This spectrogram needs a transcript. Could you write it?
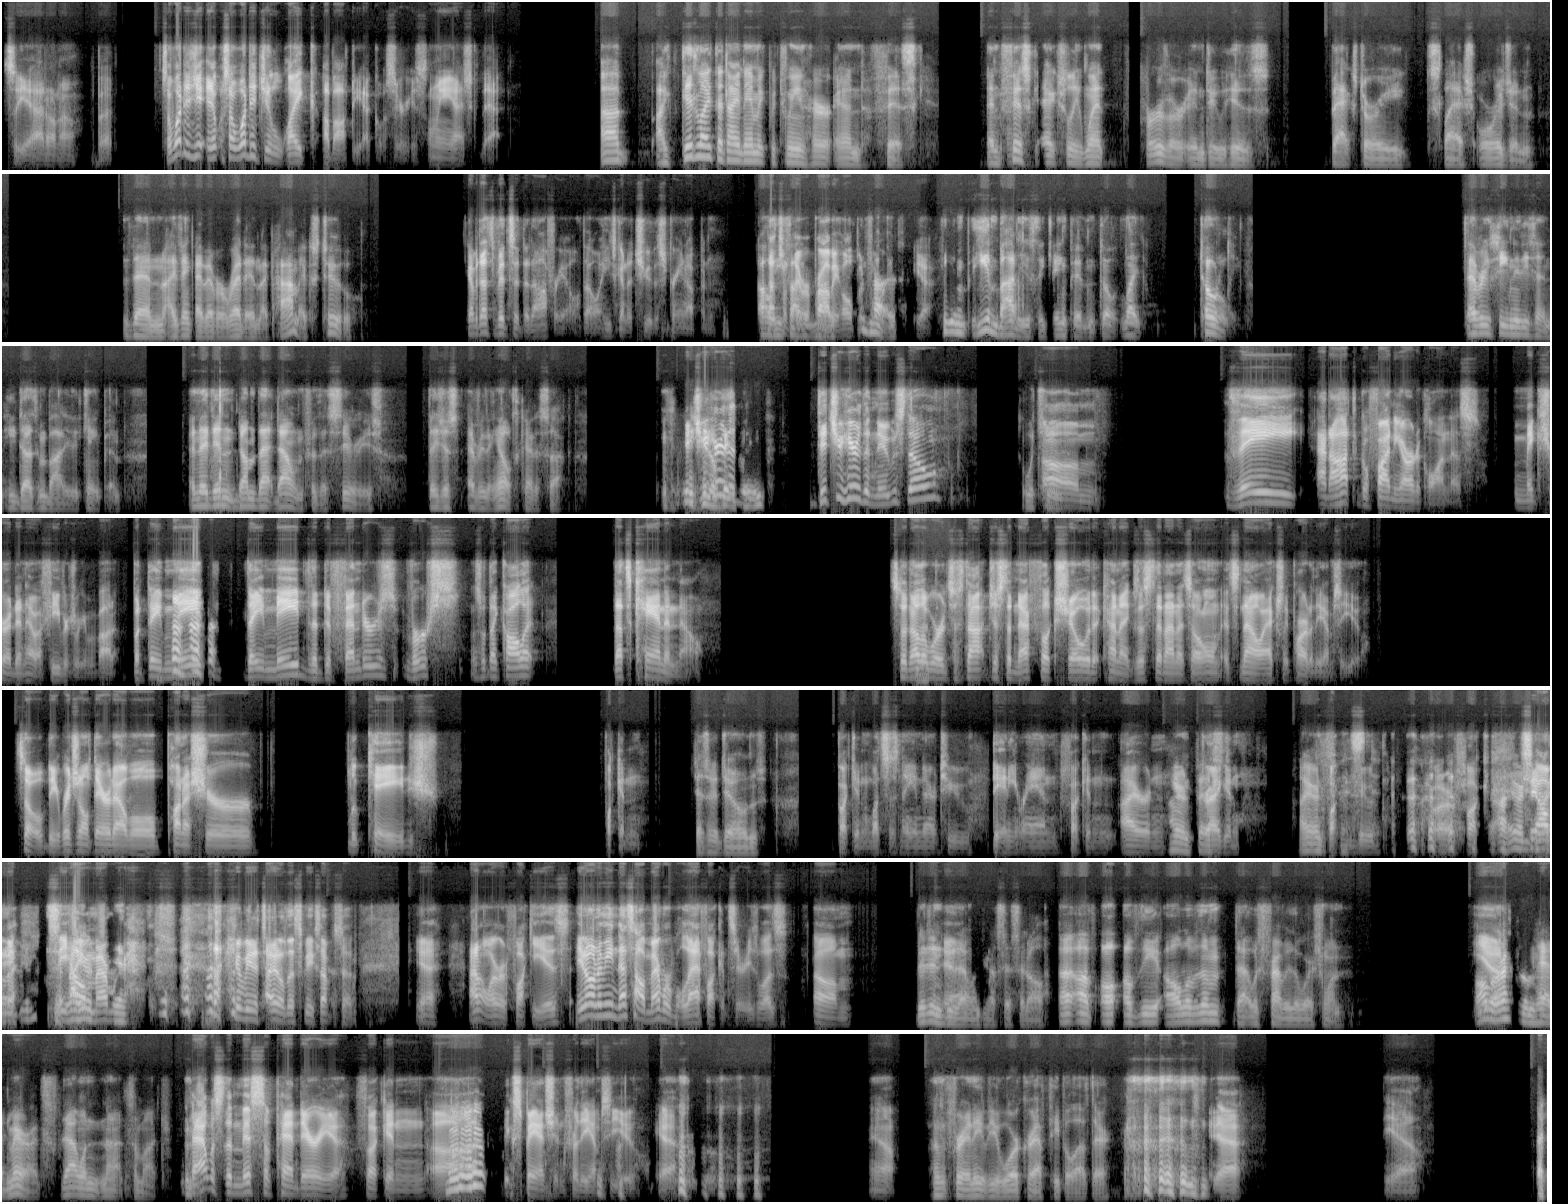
So yeah, I don't know, but so what did you so what did you like about the Echo series? Let me ask that. Uh, I did like the dynamic between her and Fisk, and Mm-hmm. Fisk actually went further into his backstory slash origin than I think I've ever read in the comics too. Yeah, but that's Vincent D'Onofrio though. He's going to chew the screen up, and Oh, that's what they were probably does. hoping for. does. Yeah. He he embodies the kingpin, to, like totally. Every scene that he's in, he does embody the kingpin, and they didn't dumb that down for this series. They just everything else kind of sucked. Did you know, hear they- the- Did you hear the news though? Which is- Um, they and I'll have to go find the article on this. Make sure I didn't have a fever dream about it. But they made they made the Defenders verse. Is what they call it. That's canon now. So in other words, it's not just a Netflix show that kind of existed on its own. It's now actually part of the MCU. So the original Daredevil, Punisher, Luke Cage, fucking Jessica Jones, fucking what's his name there too? Danny Rand, fucking Iron Iron Fist, Dragon, Iron fucking Fist. dude. Or fuck. Iron See how, me- see how Iron memor- that could be the title of this week's episode. Yeah, I don't know where the fuck he is. You know what I mean? That's how memorable that fucking series was. Um, They didn't do that one justice at all. Uh, of all of the all of them, that was probably the worst one. All the rest of them had merits. That one, not so much. that was the Mists of Pandaria fucking uh, expansion for the MCU. Yeah, yeah, And For any of you Warcraft people out there, yeah, yeah.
